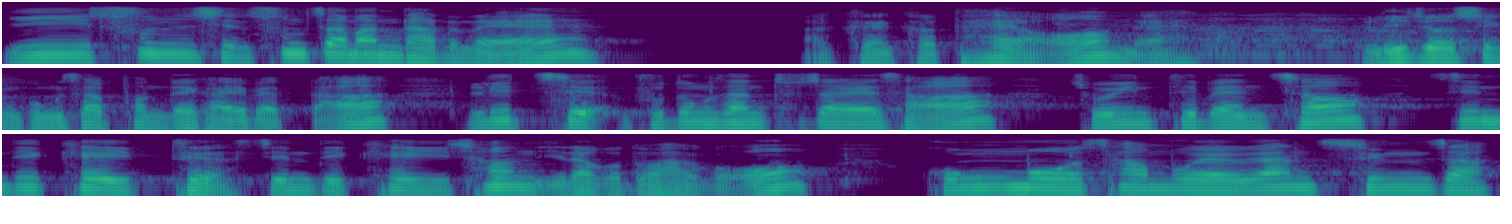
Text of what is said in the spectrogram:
이 순신 순자만 다르네. 아, 그냥 그렇다 해요. 네. 리조신 공사펀드에 가입했다. 리츠 부동산 투자회사 조인트 벤처 신디케이트 신디케이션이라고도 하고 공모 사모에 의한 증자.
